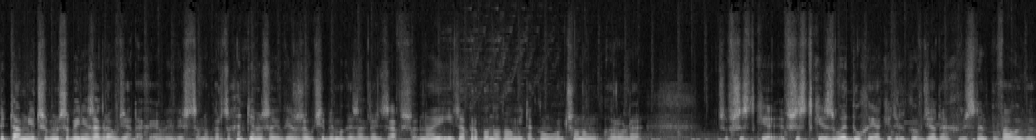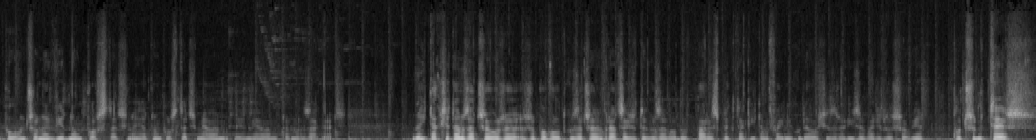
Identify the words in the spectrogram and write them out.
pyta mnie, czy bym sobie nie zagrał w dziadach. Ja mówię, wiesz co, no bardzo chętnie bym sobie, wiesz, że u ciebie mogę zagrać zawsze. No i zaproponował mi taką łączoną rolę wszystkie, wszystkie złe duchy, jakie tylko w dziadach występowały, były połączone w jedną postać. No ja tą postać miałem, miałem tam zagrać. No i tak się tam zaczęło, że, że powolutku zacząłem wracać do tego zawodu. Parę spektakli tam fajnych udało się zrealizować w Rzeszowie. Po czym też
